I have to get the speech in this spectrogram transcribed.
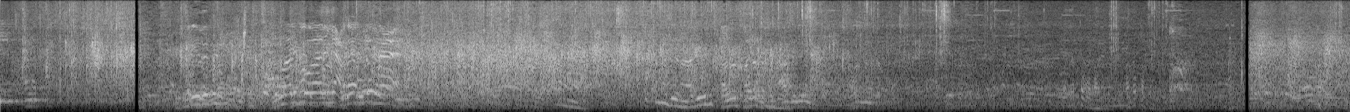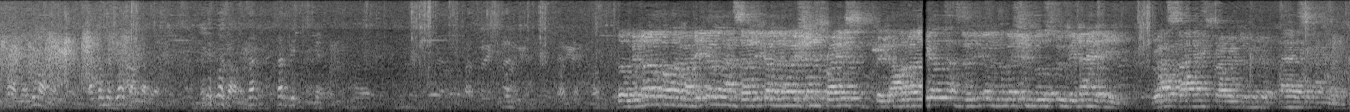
முன்னாடி போகாதீங்க அப்படியே விட்டுருங்க The winner for the Medical and Surgical Innovations Prize, the Government Medical and Surgical Innovation goes to Vinayati, Grass Science Private Limited, as secondary.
